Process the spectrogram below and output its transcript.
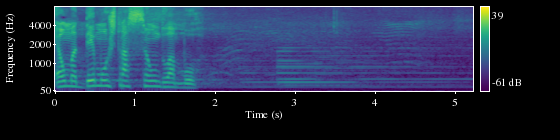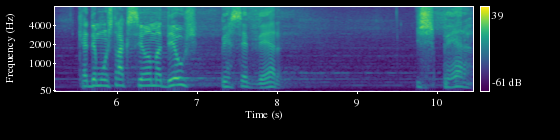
é uma demonstração do amor. Quer demonstrar que você ama Deus? Persevera espera.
